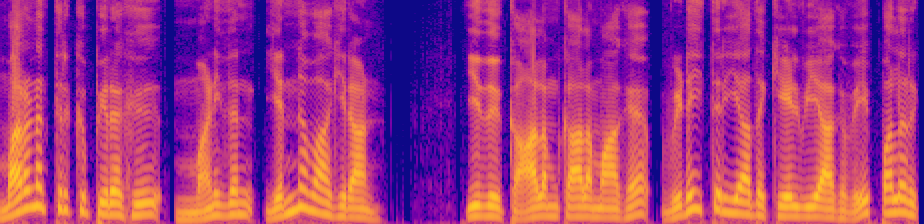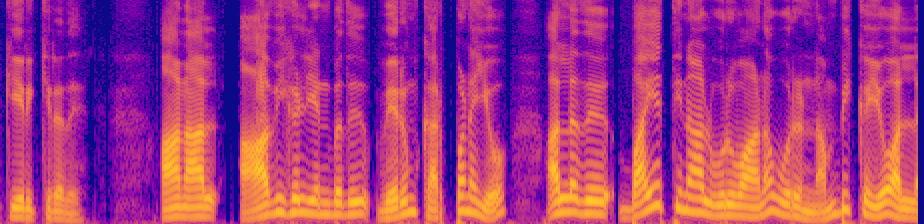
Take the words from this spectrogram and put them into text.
மரணத்திற்குப் பிறகு மனிதன் என்னவாகிறான்? இது காலம் காலமாக விடை தெரியாத கேள்வியாகவே பலருக்கு இருக்கிறது. ஆனால் ஆவிகள் என்பது வெறும் கற்பனையோ அல்லது பயத்தினால் உருவான ஒரு நம்பிக்கையோ அல்ல.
